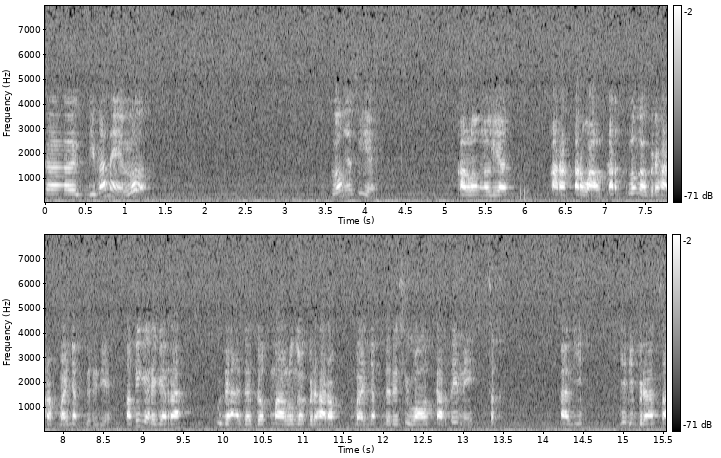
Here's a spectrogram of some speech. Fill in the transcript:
eh, gimana ya lo lo ya sih ya? Kalau ngelihat karakter wildcard lo nggak berharap banyak dari dia. Tapi gara-gara udah ada dogma lo nggak berharap banyak dari si wildcard ini sekali jadi berasa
